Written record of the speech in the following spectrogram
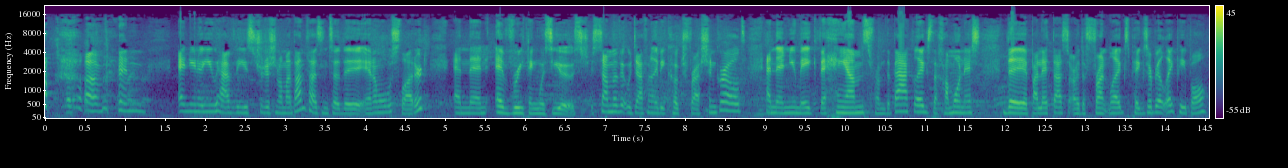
um, and, and you know you have these traditional matanzas and so the animal was slaughtered and then everything was used. Some of it would definitely be cooked fresh and grilled and then you make the hams from the back legs the jamones. The paletas are the front legs. Pigs are built like people.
